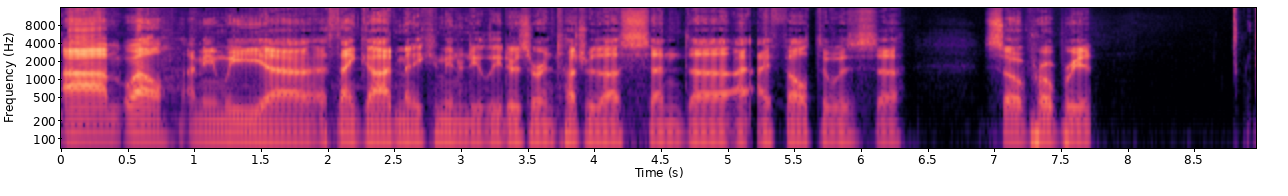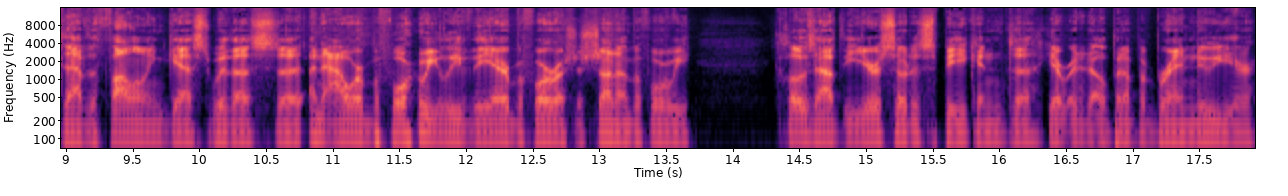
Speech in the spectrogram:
Um, well, I mean, we uh, thank God many community leaders are in touch with us, and uh, I, I, felt it was uh, so appropriate to have the following guest with us uh, an hour before we leave the air, before Rosh Hashanah, before we close out the year, so to speak, and uh, get ready to open up a brand new year.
